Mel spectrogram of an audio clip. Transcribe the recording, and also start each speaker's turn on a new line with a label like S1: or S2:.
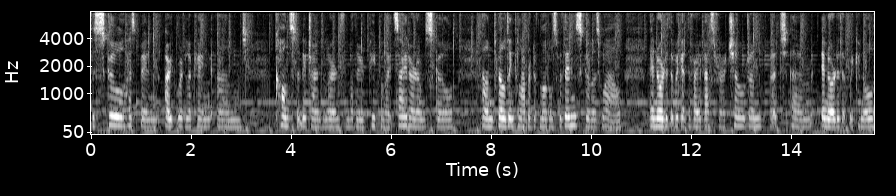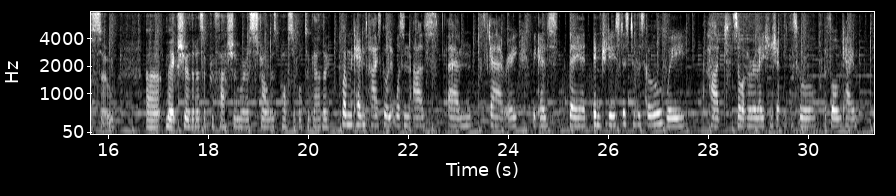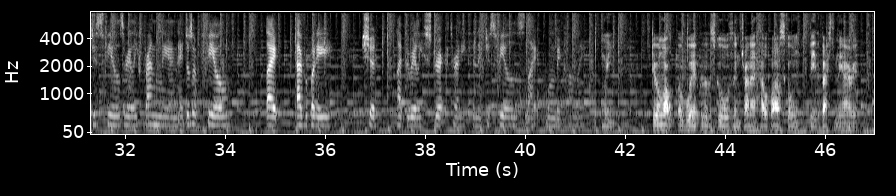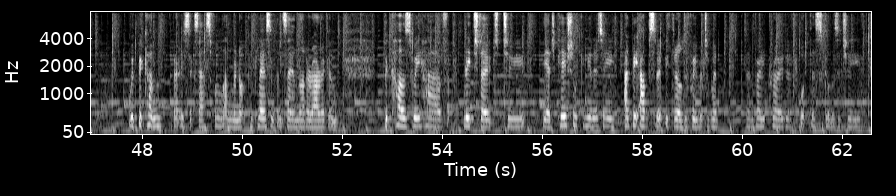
S1: The school has been outward looking and constantly trying to learn from other people outside our own school and building collaborative models within school as well in order that we get the very best for our children but um, in order that we can also uh, make sure that as a profession we're as strong as possible together.
S2: When we came to high school it wasn't as um, scary because they had introduced us to the school. We had sort of a relationship with the school before we came.
S3: It just feels really friendly and it doesn't feel like everybody should like be really strict or anything. It just feels like one big family.
S4: We do a lot of work with other schools and trying to help our school be the best in the area.
S1: We've become very successful and we're not complacent in saying that or arrogant because we have reached out to the educational community. I'd be absolutely thrilled if we were to win. I'm very proud of what this school has achieved.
